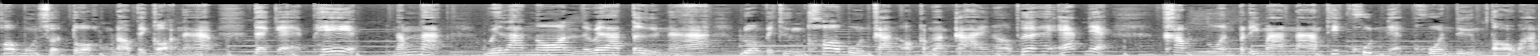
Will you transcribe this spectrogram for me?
ข้อมูลส่วนตัวของเราไปก่อนนะครับ ได้แก่เพศ น้ำหนัก เวลานอนหรือเวลาตื่นนะฮะ รวมไปถึงข้อมูลการออกกำลังกายเนาะ เพื่อให้แอปเนี่ยคำนวณปริมาณน้ำที่คุณเนี่ยควรดื่มต่อวัน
